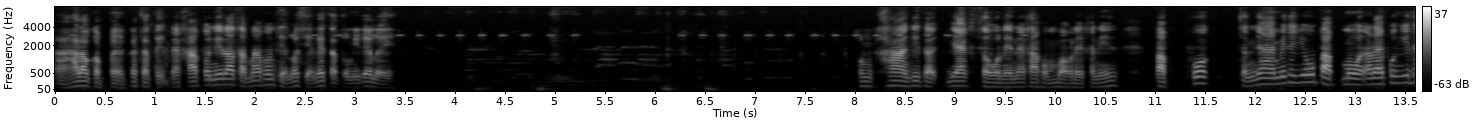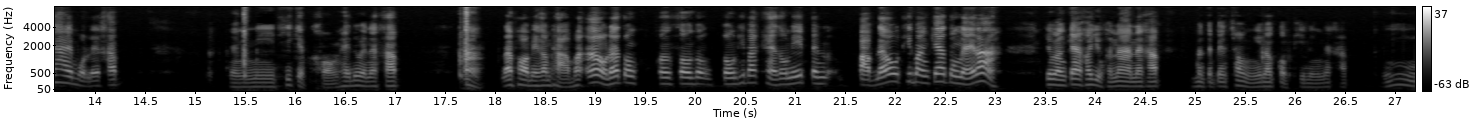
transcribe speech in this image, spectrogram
อ่าถ้าเรากดเปิดก็จะติดนะครับ ตัวนี้เราสามารถเพิ่มเสียงลดเสียงได้จากตรงนี้ได้เลย ค่อนข้างที่จะแยกโซนเลยนะครับ ผมบอกเลยคันนี้ ปรับพวกสัญญาณวิทยุปรับโหมดอะไรพวกนี้ได้หมดเลยครับ ยังมีที่เก็บของให้ด้วยนะครับอะแล้วพอมีคำถามว่าอ้าวแล้วตรงคอนโซลตรงตรงที่พักแขนตรงนี้เป็น ปรับแล้วที่บางแก้วตรงไหนล่ะ ที่บางแก้วเขาอยู่ข้างหน้านะครับ มันจะเป็นช่องอย่างนี้เรากดทีนึงนะครับนี่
